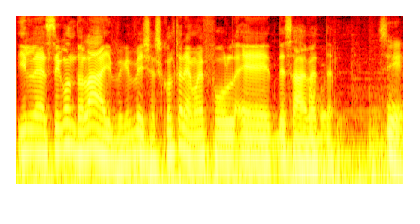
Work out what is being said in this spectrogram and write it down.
il secondo live che invece ascolteremo è Full e Decided. Sì,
